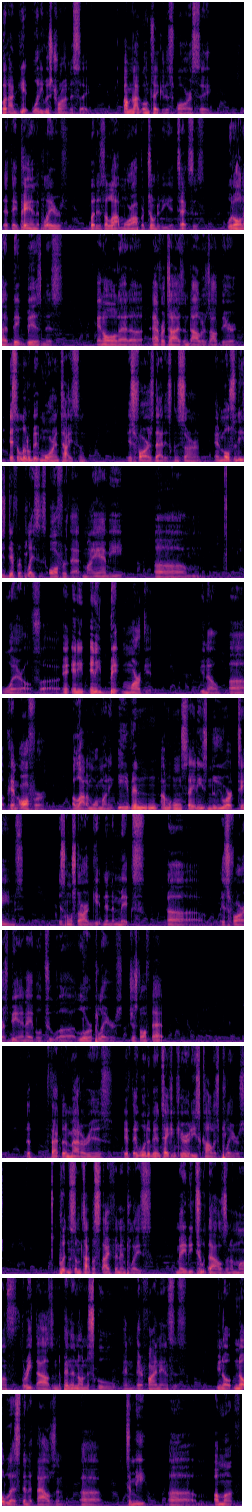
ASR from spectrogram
but I get what he was trying to say. I'm not going to take it as far as say that they paying the players, but it's a lot more opportunity in Texas with all that big business and all that uh, advertising dollars out there. It's a little bit more enticing as far as that is concerned. And most of these different places offer that. Miami, um, where else? Uh, any any big market, you know, uh, can offer a lot of more money. Even I'm gonna say these New York teams is gonna start getting in the mix uh, as far as being able to uh, lure players. Just off that, the fact of the matter is, if they would have been taking care of these college players putting some type of stipend in place, maybe two thousand a month, three thousand, depending on the school and their finances. You know, no less than a thousand uh, to me um, a month,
